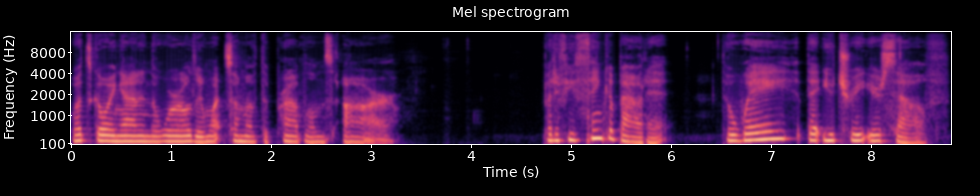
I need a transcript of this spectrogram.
what's going on in the world and what some of the problems are. But if you think about it, the way that you treat yourself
